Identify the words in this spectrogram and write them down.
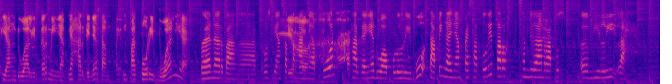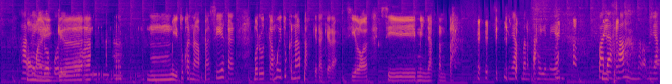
yang 2 liter minyaknya harganya sampai 40 ribuan ya. Bener banget. Terus yang Iya. setengahnya pun harganya 20.000 tapi nggak nyampe 1 liter 900 eh, mili lah. Oh my Harganya 20 ribuan. Hmm, itu kenapa sih ya? Kak? Menurut kamu itu kenapa kira-kira si lo si minyak mentah? Minyak mentah ini ya. Padahal minyak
